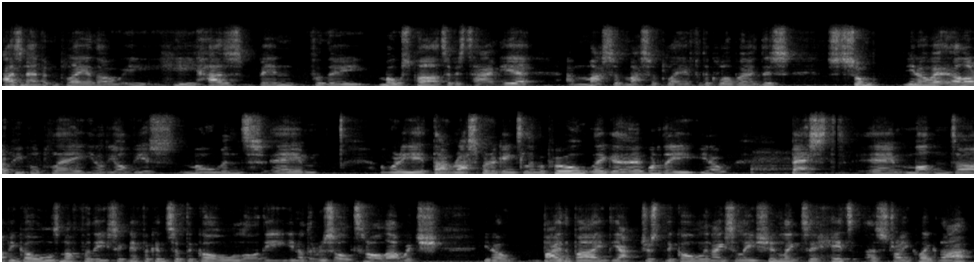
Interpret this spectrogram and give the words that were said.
As an Everton player, though, he, he has been, for the most part of his time here, a massive, massive player for the club. Uh, there's some, you know, a lot of people play, you know, the obvious moment. Um, where he hit that rasper against Liverpool, like uh, one of the you know best um, modern derby goals, not for the significance of the goal or the you know the results and all that, which you know by the by the act just the goal in isolation, like to hit a strike like that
